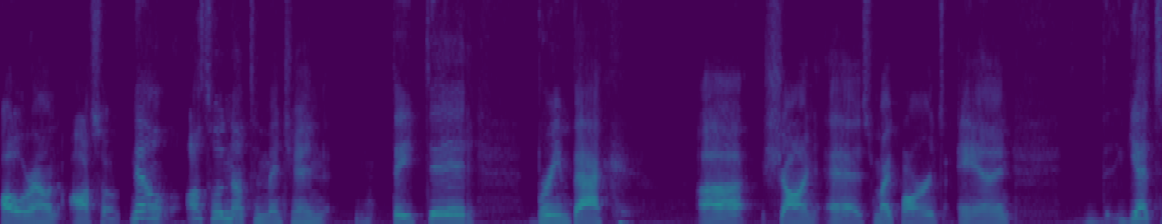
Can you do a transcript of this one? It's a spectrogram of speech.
all around awesome. Now, also not to mention, they did bring back uh, Sean as Mike Barnes, and yet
